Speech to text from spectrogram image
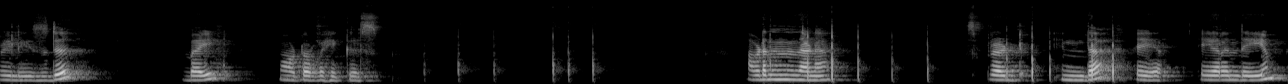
released by motor vehicles. അവിടെ നിന്ന് എന്താണ്? Spread in the air air എന്ത് ചെയ്യും?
